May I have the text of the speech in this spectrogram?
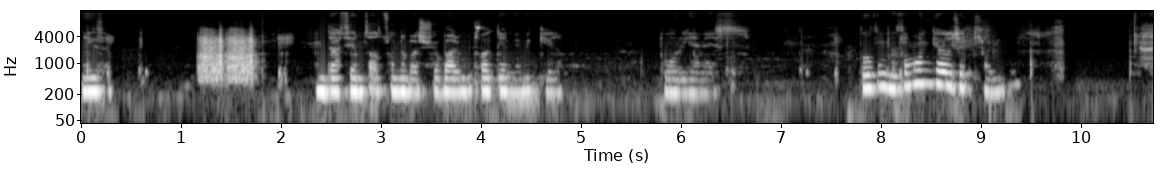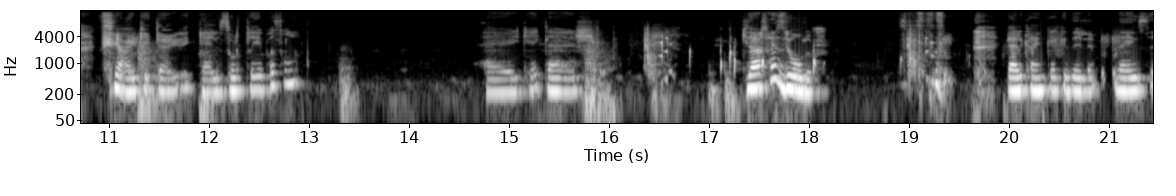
Neyse. Ders yarım saat sonra başlıyor. Bari mutfakta yemek yiyelim. Doğru yemeyiz. Dadım ne zaman gelecek ya? Erkekler gel zortlayı basalım. Erkekler. Giderseniz iyi olur. gel kanka gidelim. Neyse.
